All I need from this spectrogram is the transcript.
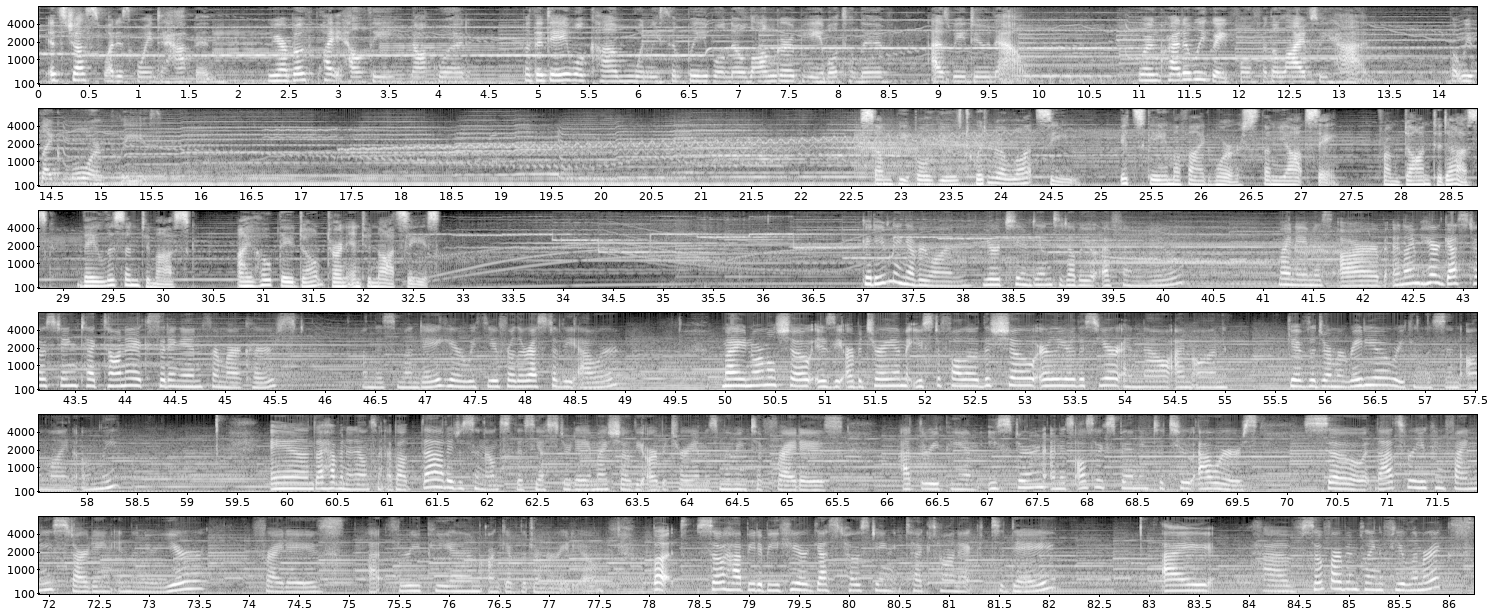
It's just what is going to happen. We are both quite healthy, knock wood, but the day will come when we simply will no longer be able to live as we do now. We're incredibly grateful for the lives we had, but we'd like more, please. Some people use Twitter a lot. See, it's gamified worse than Yahtzee. From dawn to dusk, they listen to Musk. I hope they don't turn into Nazis. Good evening, everyone. You're tuned in to WFMU. My name is Arb, and I'm here guest hosting Tectonic, sitting in for Mark Hurst on this Monday, here with you for the rest of the hour. My normal show is The Arbitrarium. It used to follow this show earlier this year, and now I'm on Give the Drummer Radio, where you can listen online only. And I have an announcement about that. I just announced this yesterday. My show, The Arbitrarium, is moving to Fridays at 3 p.m. Eastern, and it's also expanding to two hours. So that's where you can find me starting in the new year, Fridays at 3 p.m. on Give the Drummer Radio. But so happy to be here guest hosting Tectonic today. I have so far been playing a few limericks.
